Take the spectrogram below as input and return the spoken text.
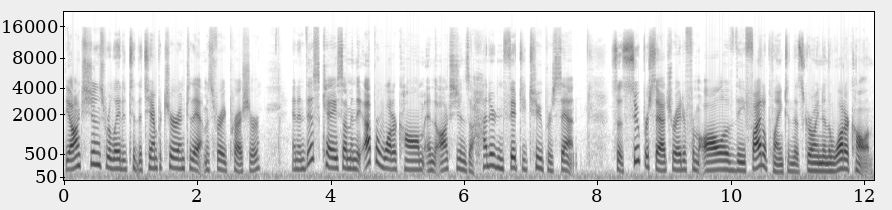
the oxygen is related to the temperature and to the atmospheric pressure. And in this case, I'm in the upper water column and the oxygen is 152%. So it's super saturated from all of the phytoplankton that's growing in the water column.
